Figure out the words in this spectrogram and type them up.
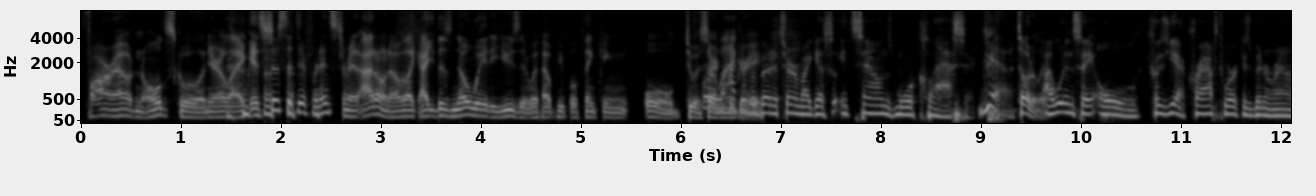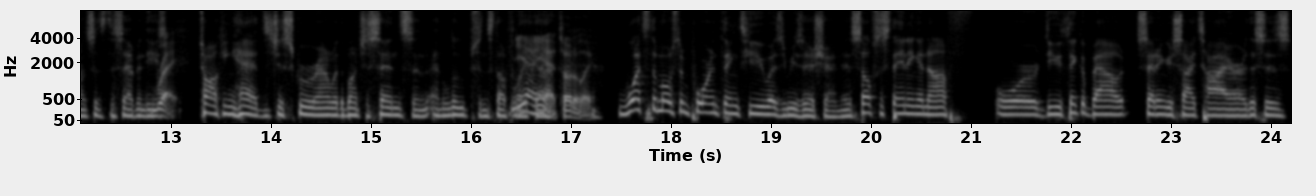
far out and old school." And you're like, "It's just a different instrument." I don't know. Like, I, there's no way to use it without people thinking old to a For certain lack degree. of a better term, I guess it sounds more classic. yeah, totally. I wouldn't say old because yeah, Kraftwerk has been around since the '70s. right. Talking Heads just screw around with a bunch of synths and, and loops and stuff like yeah, that. yeah, totally. What's the most important thing to you as a musician? Is self-sustaining enough, or do you think about setting your sights higher? This is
